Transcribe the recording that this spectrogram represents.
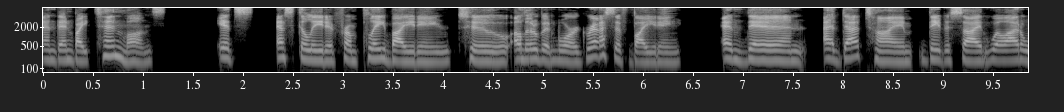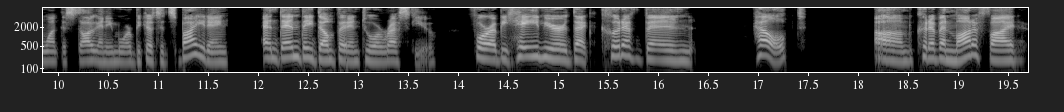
And then by 10 months, it's escalated from play biting to a little bit more aggressive biting. And then at that time, they decide, well, I don't want this dog anymore because it's biting. And then they dump it into a rescue for a behavior that could have been helped, um, could have been modified,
